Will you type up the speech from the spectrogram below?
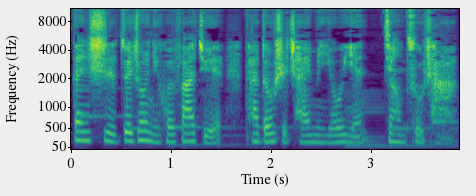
但是最终你会发觉，它都是柴米油盐酱醋茶。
